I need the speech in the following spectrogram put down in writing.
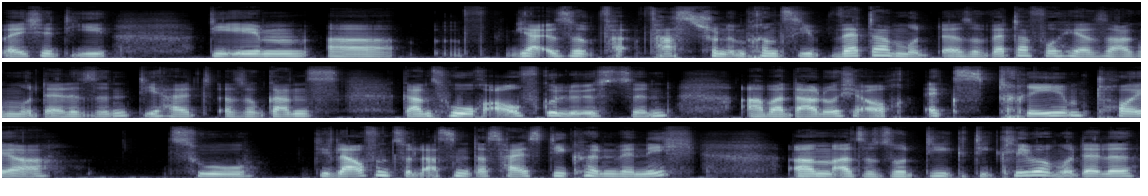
welche die, die eben äh, ja also fast schon im Prinzip Wetter, also Wettervorhersagemodelle sind, die halt also ganz, ganz hoch aufgelöst sind, aber dadurch auch extrem teuer zu die laufen zu lassen. Das heißt, die können wir nicht. Ähm, also so die, die Klimamodelle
